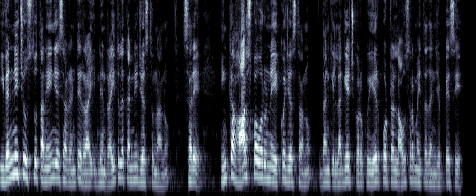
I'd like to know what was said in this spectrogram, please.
ఇవన్నీ చూస్తూ తను ఏం చేశాడంటే రై నేను రైతులకు అన్నీ చేస్తున్నాను. సరే ఇంకా హార్స్ పవర్ ఉన్న ఎక్కువ చేస్తాను. దానికి లగేజ్ కొరకు ఎయిర్పోర్ట్లలో అవసరమవుతుందని చెప్పేసి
